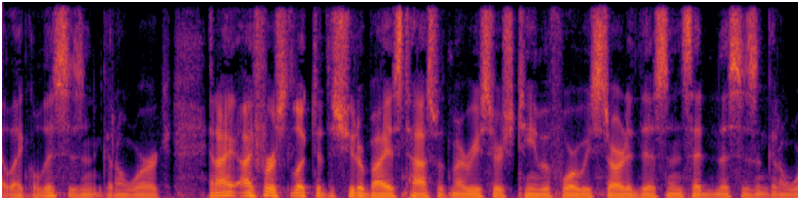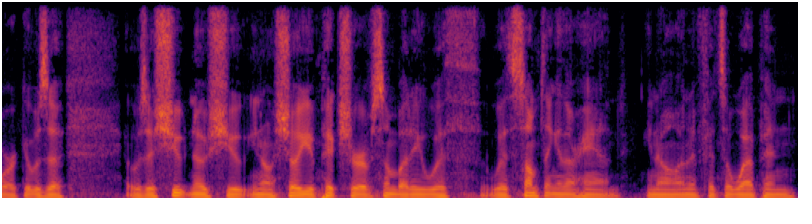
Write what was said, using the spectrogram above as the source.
like, well, this isn't going to work. And I, I first looked at the shooter bias task with my research team before we started this and said this isn't going to work. It was a, it was a shoot no shoot. You know, show you a picture of somebody with with something in their hand. You know, and if it's a weapon,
